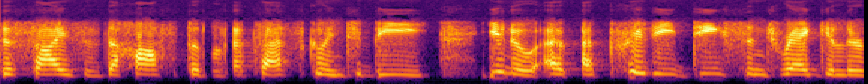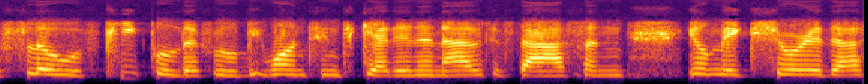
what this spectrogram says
the size of the hospital that that's going to be, you know, a, a pretty decent regular flow of people that will be wanting to get in and out of that, and you'll make sure that,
